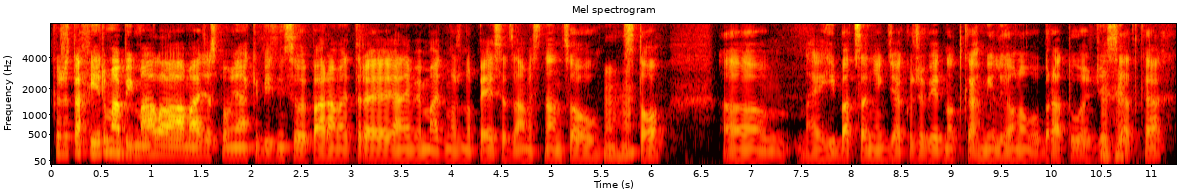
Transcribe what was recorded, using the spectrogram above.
akože tá firma by mala mať aspoň nejaké biznisové parametre, ja neviem, mať možno 50 zamestnancov, uh-huh. 100, um, hej, hýbať sa niekde akože v jednotkách miliónov obratu až v mhm. desiatkách. Uh-huh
